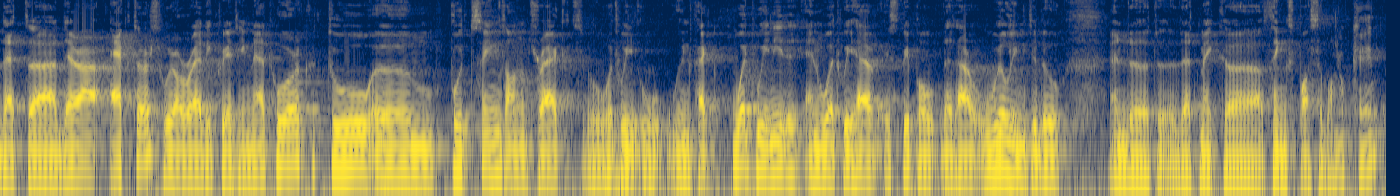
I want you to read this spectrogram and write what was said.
that uh, there are actors. We're already creating network to um, put things on track. What we, in fact, what we need and what we have is people that are willing to do and uh, to, that make uh, things possible. Okay.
